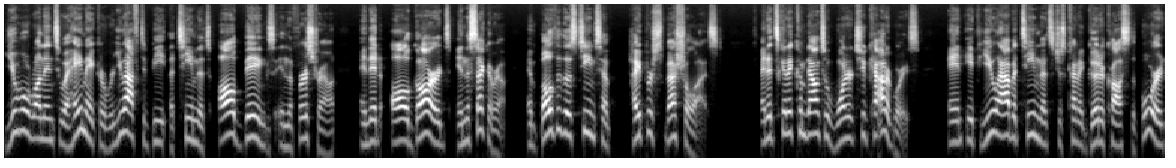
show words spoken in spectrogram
you will run into a haymaker where you have to beat a team that's all bigs in the first round and then all guards in the second round. And both of those teams have hyper specialized. And it's going to come down to one or two categories. And if you have a team that's just kind of good across the board,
